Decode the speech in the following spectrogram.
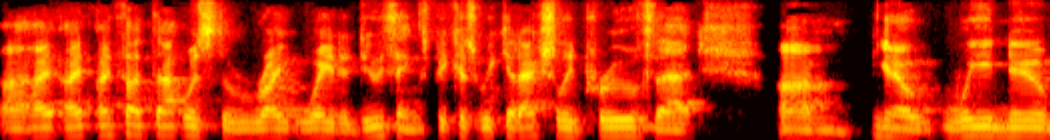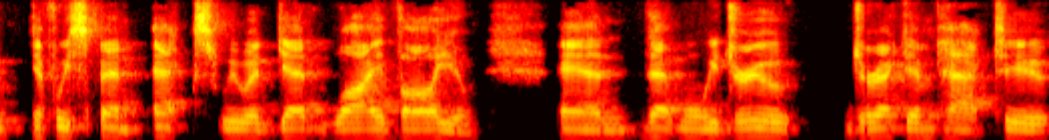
I, I, I, thought that was the right way to do things because we could actually prove that, um, you know, we knew if we spent X, we would get Y volume, and that when we drew direct impact to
